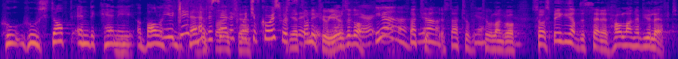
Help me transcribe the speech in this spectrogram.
who, who stopped Enda Kenny abolishing you did the have the Senate. Senate, Right, yeah. which of course was Yeah, it's only a few years ago. there, Yeah, It's not too, yeah. it's not too, yeah. too long ago. So speaking of the Senate, how long have you left?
